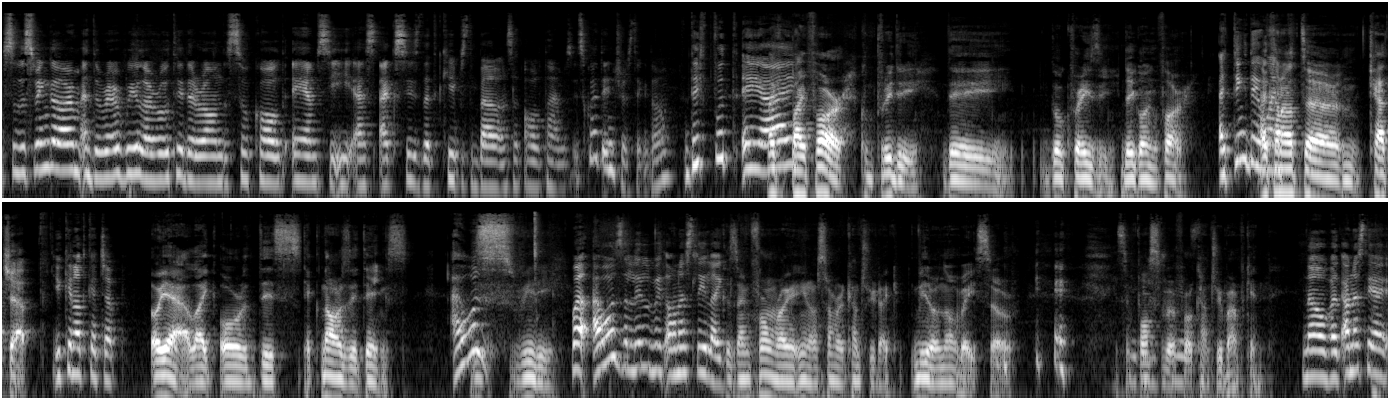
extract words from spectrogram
so the swing arm and the rear wheel are rotated around the so-called AMCES axis that keeps the balance at all times. It's quite interesting, though. They've put AI. like by far completely they go crazy they're going far I think they I went. cannot um, catch up You cannot catch up. oh yeah like all this technology things I was really well. I was a little bit honestly like because I'm from right you know somewhere country like middle of Norway so it's impossible for a country bumpkin No, but honestly, I,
